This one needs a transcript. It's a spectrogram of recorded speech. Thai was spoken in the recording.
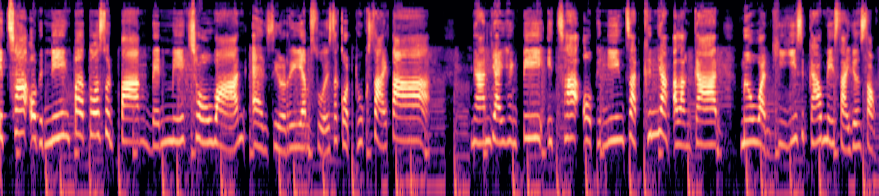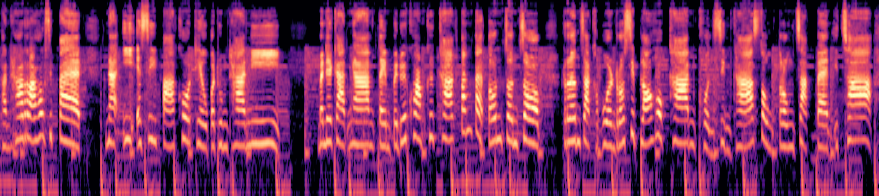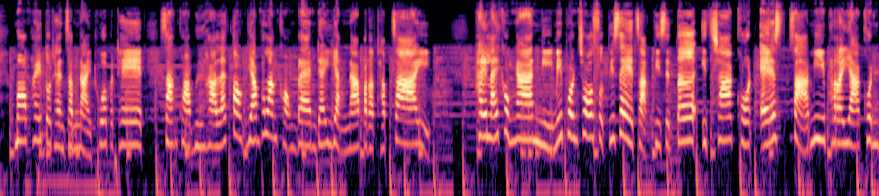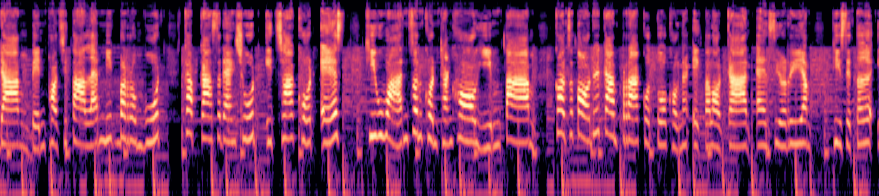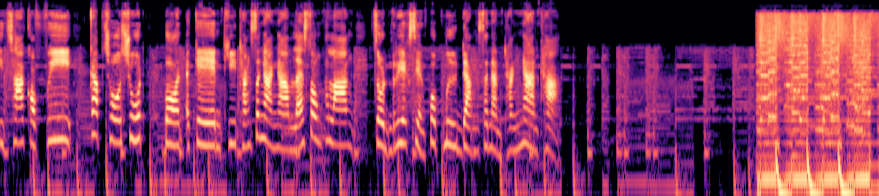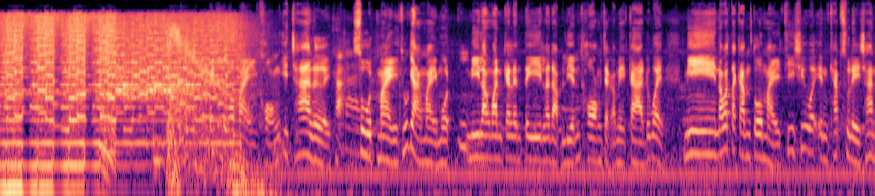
อิชชาโอเพนนิ่งเปิดตัวสุดปัง เบนมิกโชว์หวาน แอนซีเรียม สวยสะกดทุกสายตา งานใหญ่แห่งปีอิชชาโอเพนนิ่งจัดขึ้นอย่างอลังการ เมื่อวันที่ 29 เมษายน 2568 ณ ESC Park Hotel ปทุมธานี บรรยากาศงานเต็มไปด้วยความคึกคักตั้งแต่ต้นจนจบ เริ่มจากขบวนรถ10ล้อ 6 คัน ขนสินค้าส่งตรงจากแบรนด์อิชามอบให้ตัวแทนจำหน่ายทั่วประเทศ สร้างความฮือฮาและตอกย้ำพลังของแบรนด์ได้อย่างน่าประทับใจ ไฮไลท์ของงานหนีไม่พ้นโชว์สุดพิเศษจากพรีเซนเตอร์ อิชาโคดเอส สามีภรรยาคนดัง เบนซ์พรชิตาและมิกบรมวุฒิกับการแสดงชุดอิชาโคดเอส ที่หวานจนคนทั้งฮอล์ยิ้มตาม ก่อนจะต่อด้วยการปรากฏตัวของนางเอกตลอดการแอนซิเรียมพรีเซนเตอร์อิชาคอฟฟี่กับโชว์ชุดบอลอเกนที่ทั้งสง่างามและทรงพลัง จนเรียกเสียงปรบมือดังสนั่นทั้งงานค่ะ กิจชาเลยสูตรใหม่ทุกอย่างใหม่หมดมีรางวัลการันตีระดับเหรียญทองจากอเมริกาด้วย มีนวัตกรรมตัวใหม่ที่ชื่อว่า encapsulation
